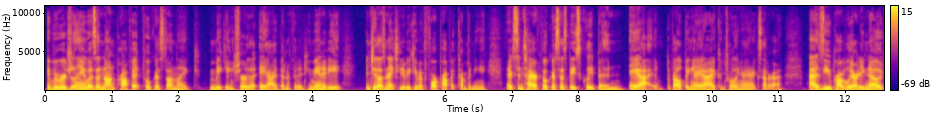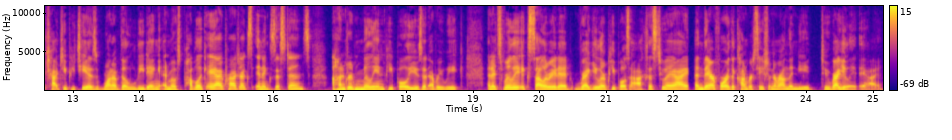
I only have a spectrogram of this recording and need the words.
it originally was a nonprofit focused on like making sure that AI benefited humanity. In 2019, it became a for-profit company, and its entire focus has basically been AI, developing AI, controlling AI, etc. As you probably already know, ChatGPT is one of the leading and most public AI projects in existence. 100 million people use it every week, and it's really accelerated regular people's access to AI, and therefore the conversation around the need to regulate AI.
